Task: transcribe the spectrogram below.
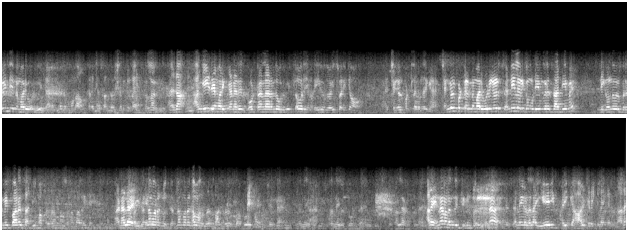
மீண்டும் இந்த மாதிரி ஒரு வீட்டில் இருக்கிறது மூலம் கிடைச்ச சந்தோஷம் இருக்குல்ல அதுதான் அங்கேயும் இதே மாதிரி கிணறு தோட்டம்லாம் இருந்த ஒரு வீட்டில் ஒரு இருபது வயசு வரைக்கும் செங்கல்பட்டில் இருந்திருக்கேன். செங்கல்பட்டில் இருந்த மாதிரி வீடுகள் சென்னையில் இருக்க முடியுங்கிற சாத்தியமே இன்னைக்கு வந்து ஒரு பிரமிப்பான சாத்தியமா பிரதமர் சொன்ன மாதிரி இருக்கு. அதனால தென்னை மரங்கள் தென்னை மரங்கள் ஆமா. வந்து பார்க்கறது ரொம்ப அபூர்வமான விஷயம் சென்னை சென்னையில் தோன்ற நல்ல இடத்துல. ஆனா என்ன நடந்துட்டு இருக்குன்னு சொல்லிட்டுன்னா இந்த சென்னைகள் எல்லாம் ஏறி பறிக்க ஆள் கிடைக்கலங்கிறதுனால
